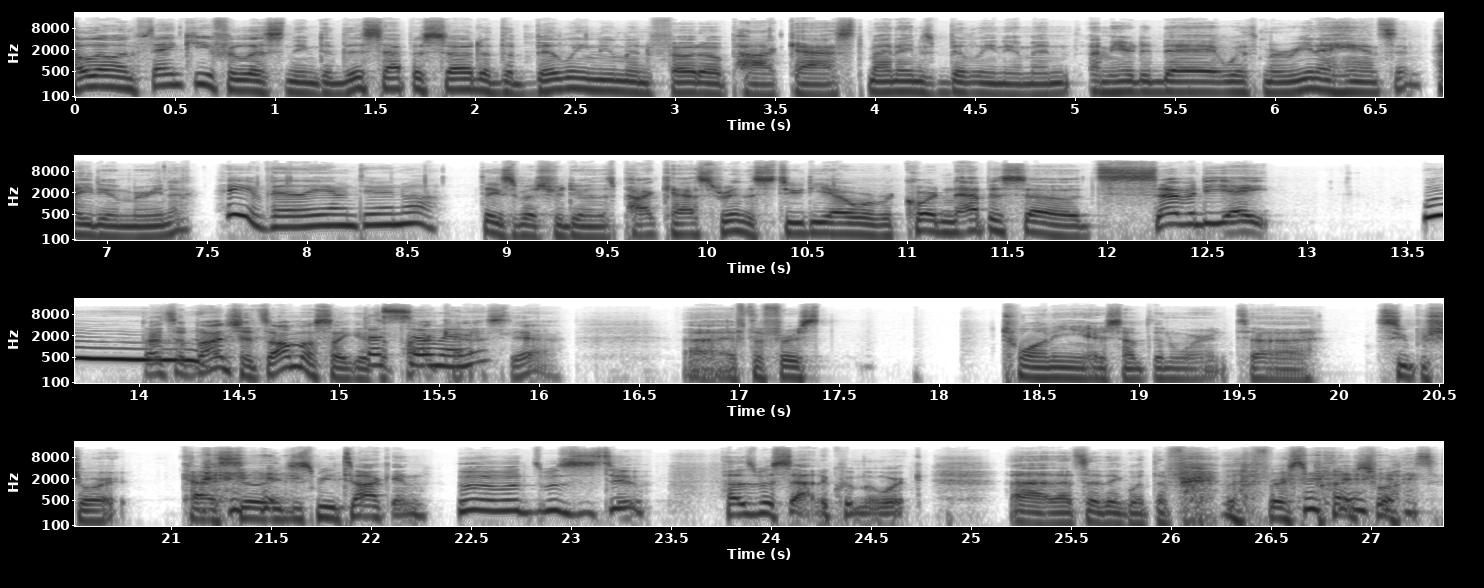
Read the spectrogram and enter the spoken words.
Hello, and thank you for listening to this episode of the Billy Newman Photo Podcast. My name is Billy Newman. I'm here today with Marina Hanson. How you doing, Marina? Hey, Billy. I'm doing well. Thanks so much for doing this podcast. We're in the studio. We're recording episode 78. Woo! That's a bunch. It's almost like it's That's a so many. podcast. Yeah. Uh, if the first 20 or something weren't uh, super short, kind of silly, just me talking. "Oh, What's, what's this do? How's my sound equipment work? Uh, that's, I think, what the, the first punch was.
